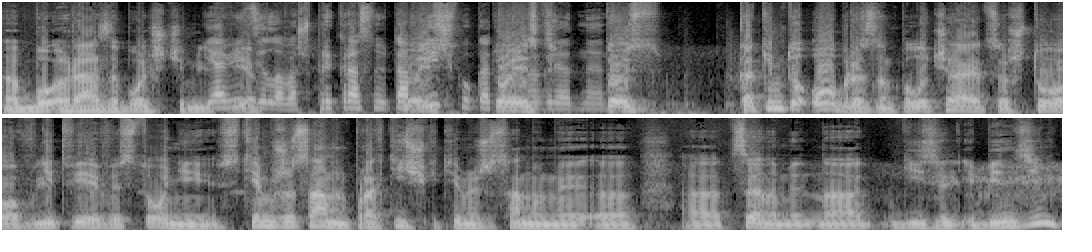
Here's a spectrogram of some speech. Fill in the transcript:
э, э, раза больше, чем Литве. Я видела вашу прекрасную табличку, то которая то есть, наглядная. То есть каким-то образом получается, что в Литве и в Эстонии с тем же самым, практически теми же самыми э, э, ценами на дизель и бензин,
